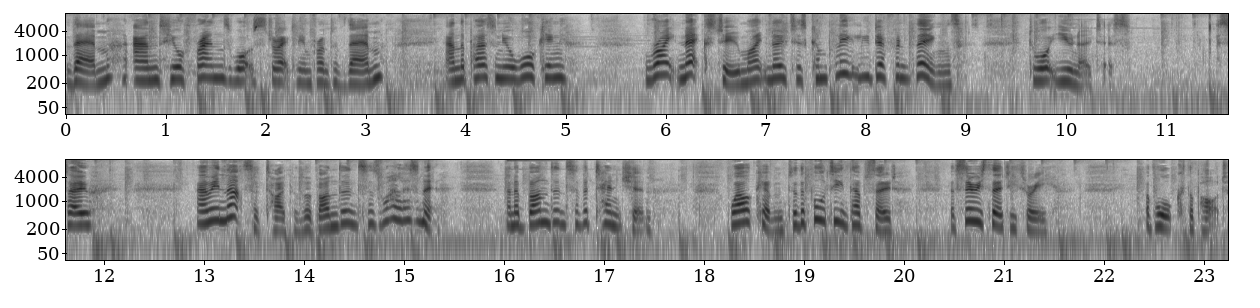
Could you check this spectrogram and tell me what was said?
them, and your friends. What's directly in front of them, and the person you're walking right next to might notice completely different things to what you notice. So, I mean, that's a type of abundance as well, isn't it? an abundance of attention. Welcome to the 14th episode of Series 33 of Walk the Pod.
